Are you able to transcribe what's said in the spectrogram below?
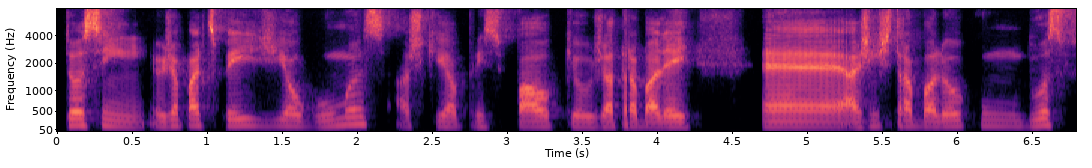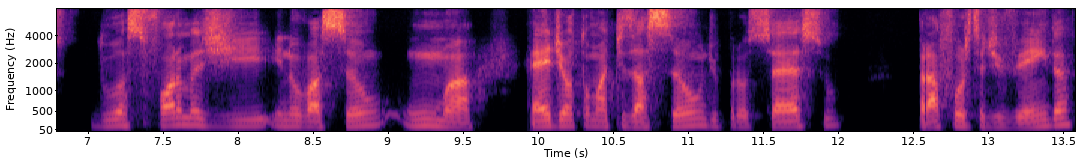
Então, assim, eu já participei de algumas, acho que a principal que eu já trabalhei, é, a gente trabalhou com duas, duas formas de inovação. Uma é de automatização de processo para a força de venda,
